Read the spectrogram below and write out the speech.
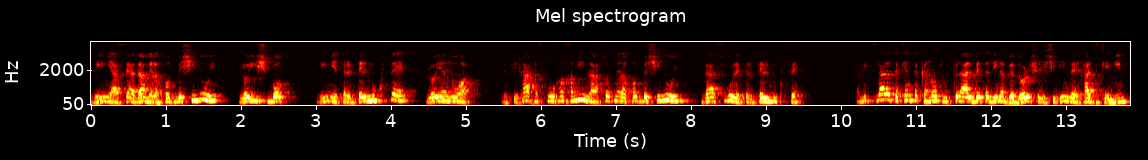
ואם יעשה אדם מלאכות בשינוי, לא ישבות, ואם יטלטל מוקצה, לא ינוח. לפיכך אסרו חכמים לעשות מלאכות בשינוי, ואסרו לטלטל מוקצה. המצווה לתקן תקנות הוטלה על בית הדין הגדול של 71 זקנים,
